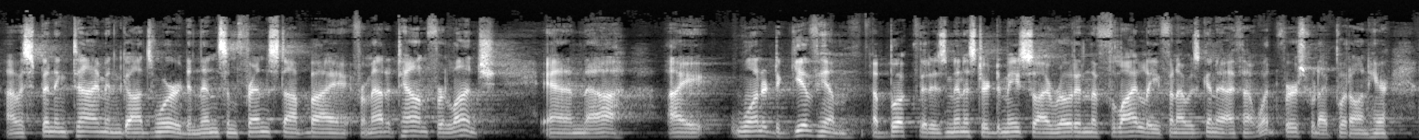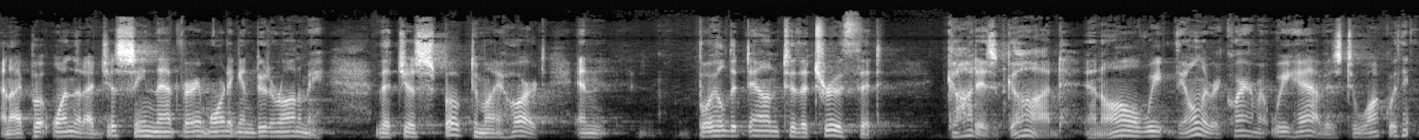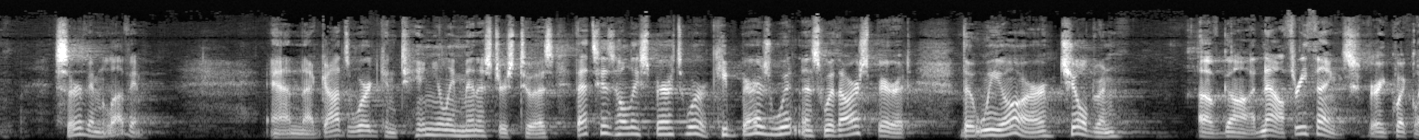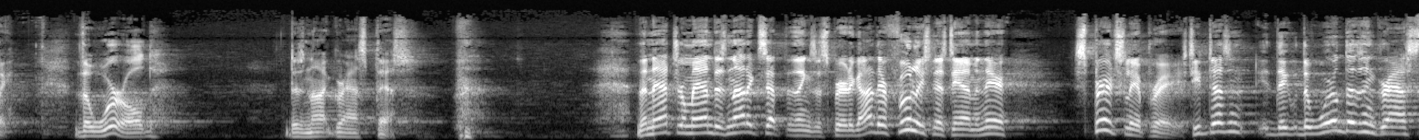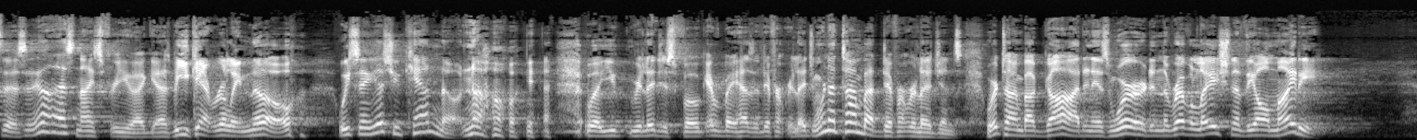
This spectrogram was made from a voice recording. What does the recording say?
I was spending time in God's Word, and then some friends stopped by from out of town for lunch, and uh, I wanted to give him a book that has ministered to me, so I wrote in the flyleaf, and I was gonna, I thought, what verse would I put on here? And I put one that I'd just seen that very morning in Deuteronomy that just spoke to my heart and boiled it down to the truth that God is God, and all we, the only requirement we have is to walk with Him, serve Him, love Him. And uh, God's Word continually ministers to us. That's His Holy Spirit's work. He bears witness with our spirit that we are children of God. Now, three things very quickly. The world does not grasp this. the natural man does not accept the things of the Spirit of God. They're foolishness to him and they're spiritually appraised. He doesn't, the, the world doesn't grasp this. Oh, that's nice for you, I guess, but you can't really know. We say, yes, you can know. No. Well, you religious folk, everybody has a different religion. We're not talking about different religions. We're talking about God and His Word and the revelation of the Almighty.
